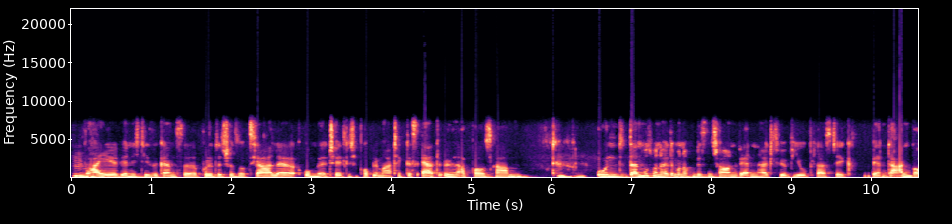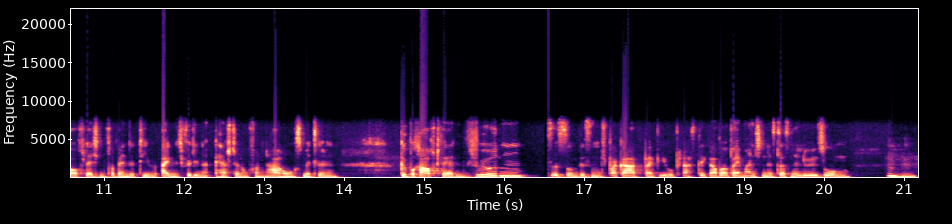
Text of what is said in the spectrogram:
mhm. weil wir nicht diese ganze politische, soziale, umweltschädliche Problematik des Erdölabbaus haben. Mhm. Und dann muss man halt immer noch ein bisschen schauen, werden halt für Bioplastik, werden da Anbauflächen verwendet, die eigentlich für die Herstellung von Nahrungsmitteln gebraucht werden würden. Das ist so ein bisschen ein Spagat bei Bioplastik, aber bei manchen ist das eine Lösung, mhm.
